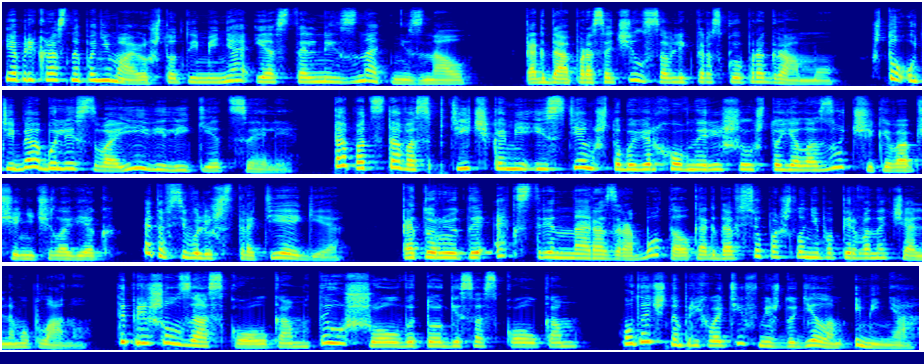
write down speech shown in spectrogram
я прекрасно понимаю, что ты меня и остальных знать не знал, когда просочился в лекторскую программу, что у тебя были свои великие цели. Та подстава с птичками и с тем, чтобы Верховный решил, что я лазутчик и вообще не человек, это всего лишь стратегия, которую ты экстренно разработал, когда все пошло не по первоначальному плану. Ты пришел за осколком, ты ушел в итоге с осколком, удачно прихватив между делом и меня.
